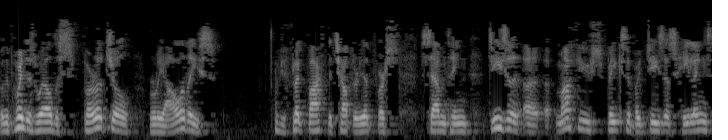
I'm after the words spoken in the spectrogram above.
But the point as well, the spiritual realities. If you flick back to chapter 8, verse 17, Jesus, uh, uh, Matthew speaks about Jesus' healings,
